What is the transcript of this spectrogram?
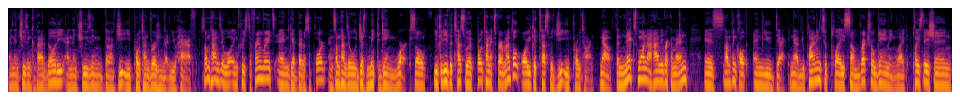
and then choosing compatibility and then choosing the GE Proton version that you have. Sometimes it will increase the frame rates and get better support and sometimes it will just make a game work. So you could either test with Proton Experimental or you could test with GE Proton. Now, the next one I highly recommend is something called EmuDeck. Now, if you're planning to play some retro gaming like PlayStation,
